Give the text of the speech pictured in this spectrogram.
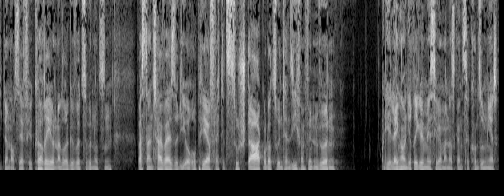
die dann auch sehr viel Curry und andere Gewürze benutzen, was dann teilweise die Europäer vielleicht als zu stark oder zu intensiv empfinden würden. Und je länger und je regelmäßiger man das Ganze konsumiert,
